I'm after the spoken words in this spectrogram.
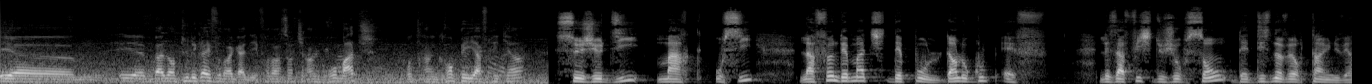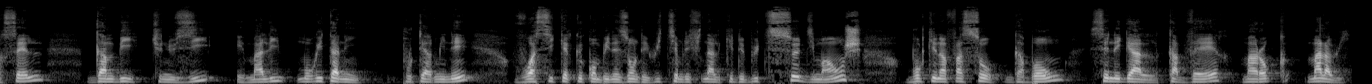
Et, euh, et bah, dans tous les cas, il faudra gagner. Il faudra sortir un gros match contre un grand pays africain. Ce jeudi marque aussi la fin des matchs des poules dans le groupe F. Les affiches du jour sont des 19h temps universel, Gambie, Tunisie et Mali, Mauritanie. Pour terminer, Voici quelques combinaisons des huitièmes de finale qui débutent ce dimanche. Burkina Faso, Gabon, Sénégal, Cap-Vert, Maroc, Malawi.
